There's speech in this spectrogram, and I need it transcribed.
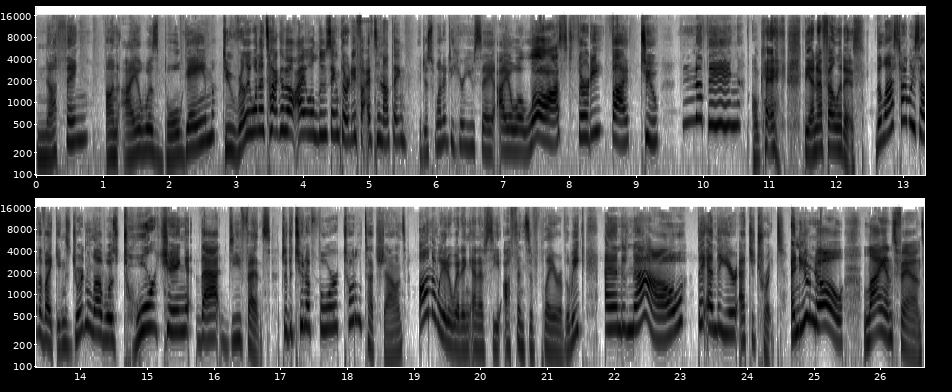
nothing on Iowa's bowl game? Do you really want to talk about Iowa losing 35 to nothing? I just wanted to hear you say Iowa lost 35 to nothing. Okay, the NFL it is. The last time we saw the Vikings, Jordan Love was torching that defense to the tune of four total touchdowns on the way to winning NFC Offensive Player of the Week. And now they end the year at Detroit. And you know, Lions fans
